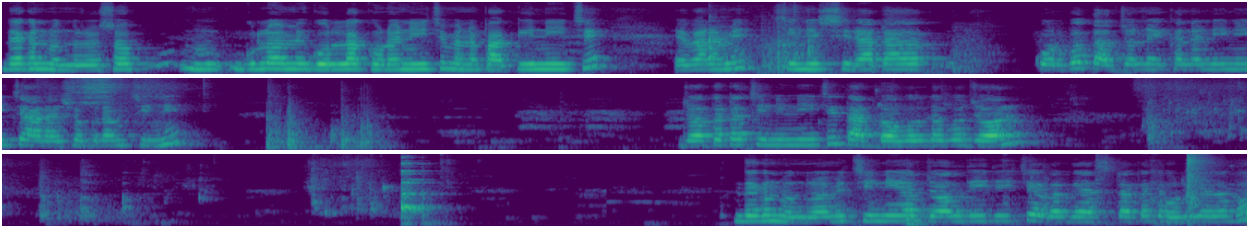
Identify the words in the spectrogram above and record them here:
দেখেন বন্ধুরা, সবগুলো আমি গোল্লা করে নিয়েছি মানে পাকিয়ে নিয়েছি। এবার আমি চিনির শিরাটা করব, তার জন্য এখানে নিয়ে নিয়েছি আড়াইশো গ্রাম চিনি। যতটা চিনি নিয়েছি তার ডবল দেবো জল। দেখুন বন্ধুরা, আমি চিনি আর জল দিয়ে দিয়েছি, এবার গ্যাসটাকে ধরিয়ে দেবো।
